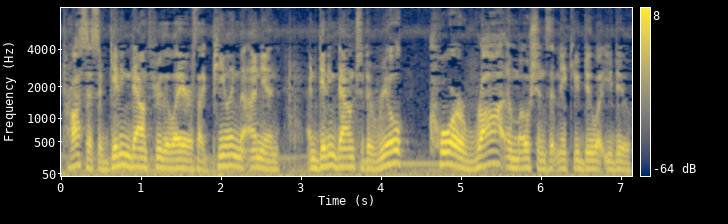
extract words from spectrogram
process of getting down through the layers, like peeling the onion, and getting down to the real core raw emotions that make you do what you do.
